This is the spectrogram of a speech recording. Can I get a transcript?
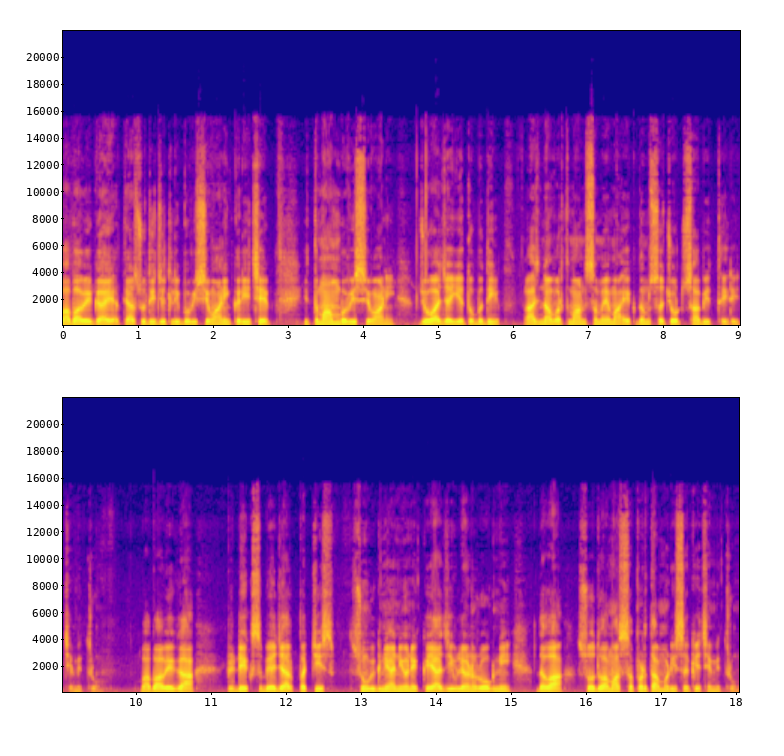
બાબા વેગાએ અત્યાર સુધી જેટલી ભવિષ્યવાણી કરી છે, એ તમામ ભવિષ્યવાણી. જોવા જઈએ તો બધી આજના વર્તમાન સમયમાં એકદમ સચોટ સાબિત થઈ રહી છે મિત્રો. બાબા વેગા પ્રિડિક્સ બે હજાર પચીસ, શું વિજ્ઞાનીઓને કયા જીવલેણ રોગની દવા શોધવામાં સફળતા મળી શકે છે મિત્રો?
